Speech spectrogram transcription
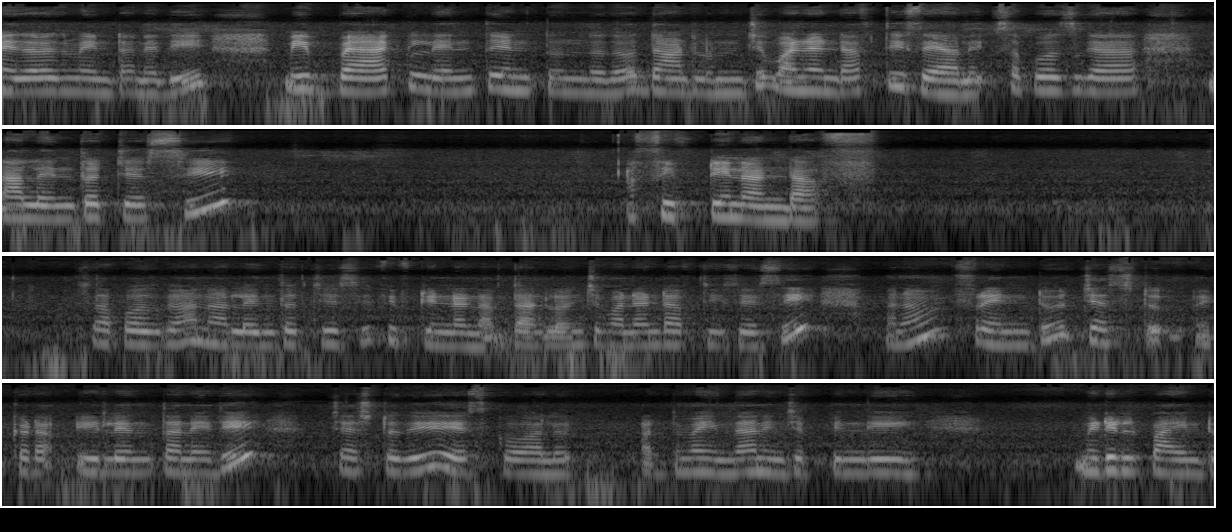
మెజర్మెంట్ అనేది మీ బ్యాక్ లెంత్ ఎంత ఉందో దాంట్లో నుంచి వన్ అండ్ హాఫ్ తీసేయాలి. సపోజ్గా నా లెంత్ వచ్చేసి ఫిఫ్టీన్ అండ్ హాఫ్. సపోజ్గా నా లెంత్ వచ్చేసి ఫిఫ్టీన్ అండ్ హాఫ్. దాంట్లోంచి వన్ అండ్ హాఫ్ తీసేసి మనం ఫ్రంట్ చెస్ట్ ఇక్కడ ఈ లెంత్ అనేది చెస్ట్ది వేసుకోవాలి. అర్థమైందా? నేను చెప్పింది. మిడిల్ పాయింట్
